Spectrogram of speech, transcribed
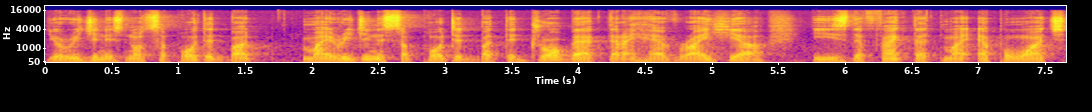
your region is not supported but my region is supported but the drawback that I have right here is the fact that my Apple Watch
